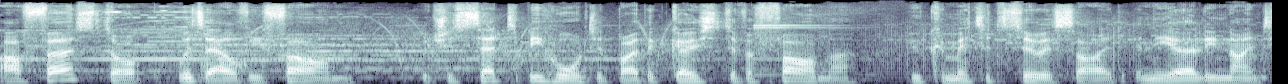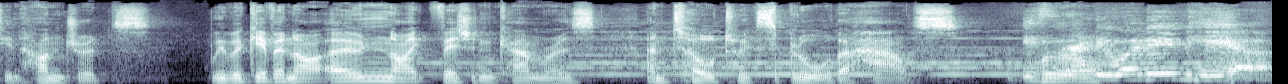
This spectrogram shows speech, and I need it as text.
Our first stop was Elvey Farm, which is said to be haunted by the ghost of a farmer who committed suicide in the early 1900s. We were given our own night vision cameras and told to explore the house. Is there anyone in here?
